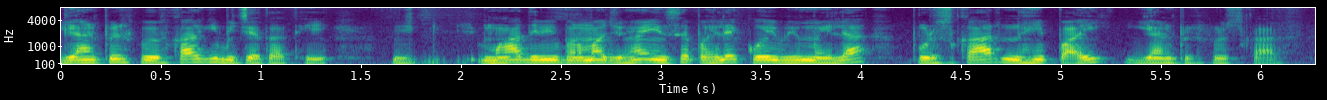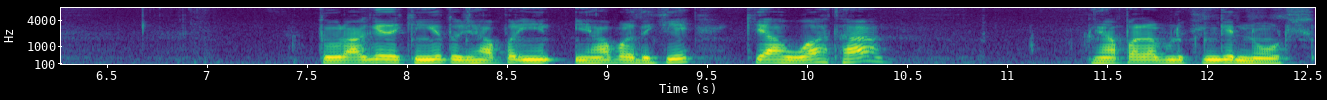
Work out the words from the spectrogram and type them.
ज्ञानपीठ पुरस्कार की विजेता थी। महादेवी वर्मा जो है, इनसे पहले कोई भी महिला पुरस्कार नहीं पाई ज्ञानपीठ पुरस्कार। तो आगे देखेंगे तो यहाँ पर यहाँ पर देखिए, क्या हुआ था? यहाँ पर आप लिखेंगे नोट्स।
